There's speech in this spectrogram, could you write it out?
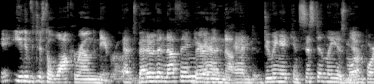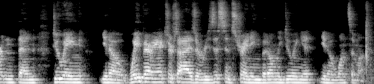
Even if it's just a walk around the neighborhood. That's better than nothing. Better than and, nothing. And doing it consistently is more Yep. important than doing, you know, weight bearing exercise or resistance training, but only doing it, you know, once a month.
